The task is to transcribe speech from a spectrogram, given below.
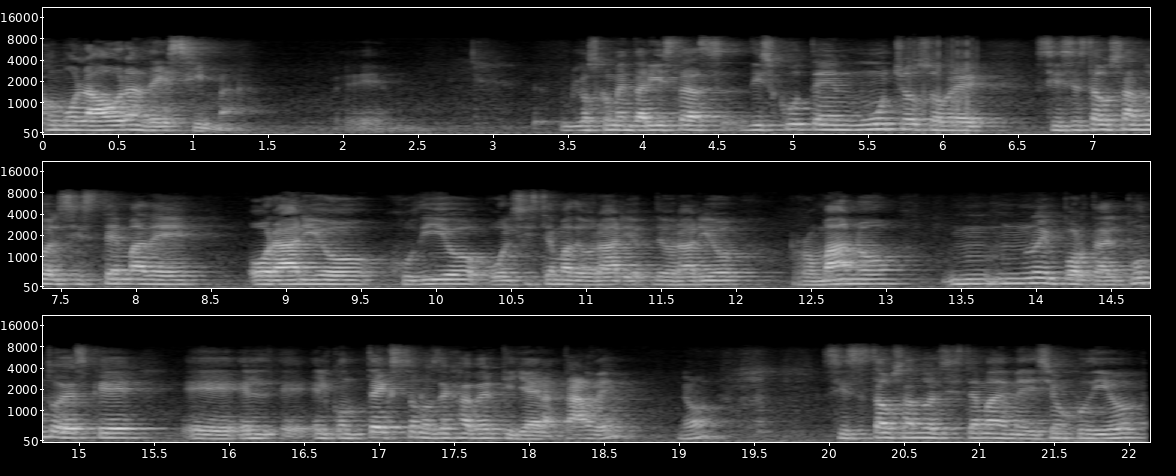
como la hora décima. Eh, los comentaristas discuten mucho sobre si se está usando el sistema de horario judío o el sistema de horario, de horario romano. No importa, el punto es que eh, el, contexto nos deja ver que ya era tarde, ¿no? Si se está usando el sistema de medición judío,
